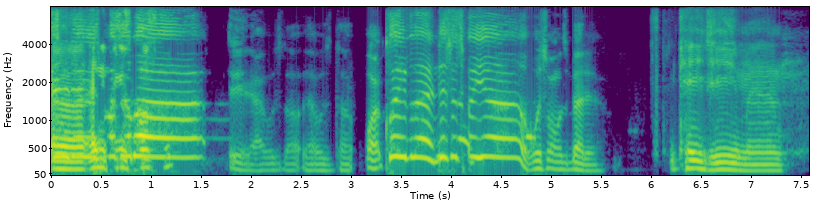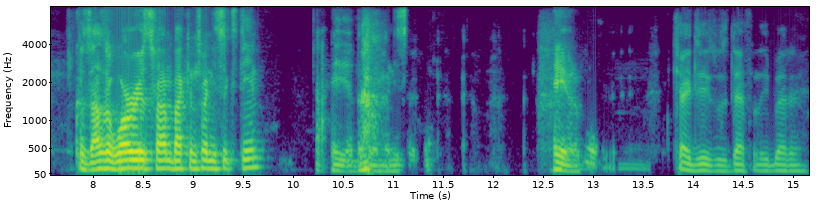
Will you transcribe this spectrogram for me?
Uh, Anything is anything is possible. possible. Yeah, that was dope. That was dope. Or Cleveland, this is for you. Which one was better? KG, man. Because as a Warriors fan back in 2016, I hated him when he said that. Hated him. KG's was definitely better.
